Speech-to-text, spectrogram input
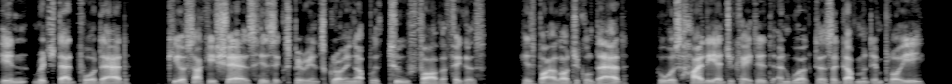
In Rich Dad, Poor Dad, Kiyosaki shares his experience growing up with two father figures, his biological dad, who was highly educated and worked as a government employee,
